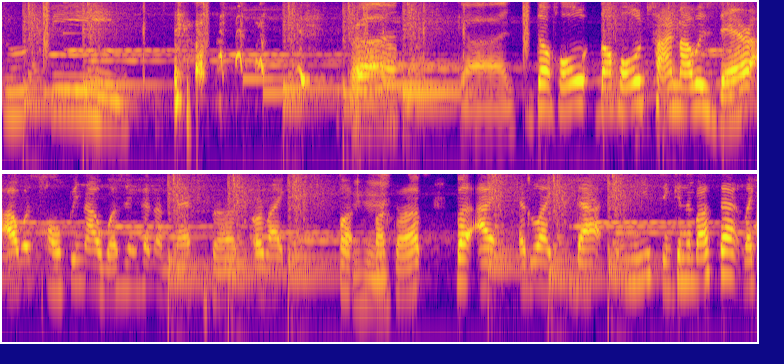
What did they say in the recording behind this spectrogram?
goofy. Bro, God. The whole the whole time I was there, I was hoping I wasn't gonna mess up or like fuck Mhm. fuck up. But I like that me thinking about that like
